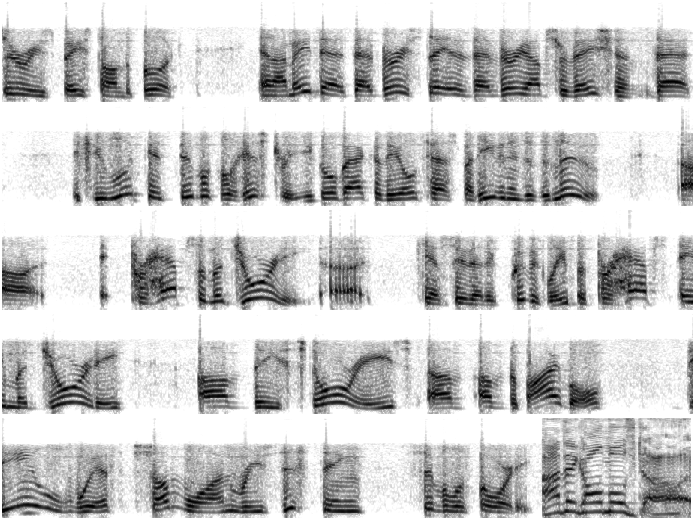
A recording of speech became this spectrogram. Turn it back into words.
series based on the book, and I made that, that very statement, that very observation that if you look at biblical history, you go back to the Old Testament, even into the New, uh, perhaps a majority, uh, can't say that equivocally, but perhaps a majority of the stories of, of the Bible deal with someone resisting civil authority. I think almost, uh,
